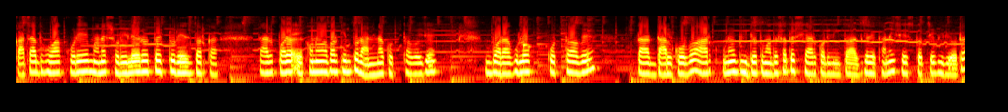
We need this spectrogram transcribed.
কাঁচা ধোয়া করে মানে শরীরেরও তো একটু রেস্ট দরকার। তারপরে এখনও আবার কিন্তু রান্না করতে হবে যে বড়াগুলো করতে হবে, তার ডাল করব, আর কোনো ভিডিও তোমাদের সাথে শেয়ার করিনি। তো আজকের এখানেই শেষ করছে ভিডিওটা।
